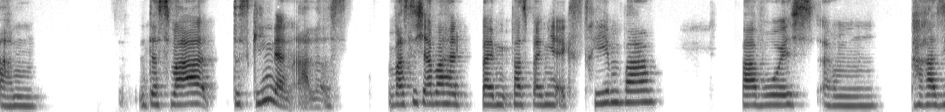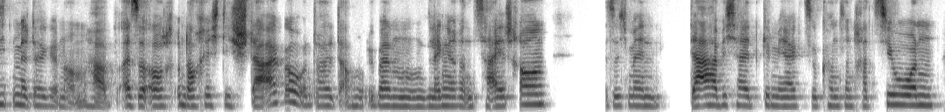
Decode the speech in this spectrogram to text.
Ähm, das war, das ging dann alles. Was ich aber halt bei, was bei mir extrem war, war, wo ich ähm, Parasitenmittel genommen habe. Also auch und auch richtig starke und halt auch über einen längeren Zeitraum. Also ich meine, da habe ich halt gemerkt, so Konzentration,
